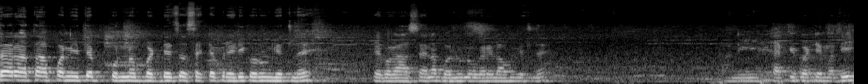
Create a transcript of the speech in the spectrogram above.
तर आता आपण इथे पूर्ण बड्डेचा सेटअप रेडी करून घेतलंय. हे बघा असं आहे ना बलून वगैरे लावून घेतलंय. आणि हॅपी बड्डेमध्ये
